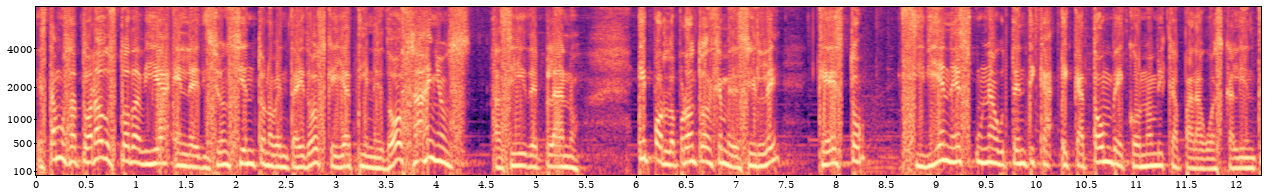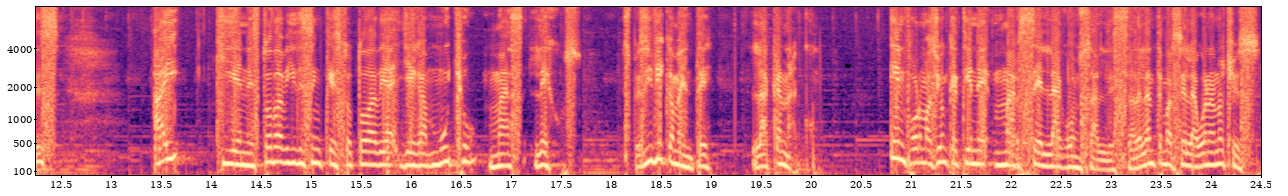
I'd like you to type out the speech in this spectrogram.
estamos atorados todavía en la edición 192 que ya tiene dos años así de plano. Y por lo pronto déjeme decirle que esto, si bien es una auténtica hecatombe económica para Aguascalientes, hay quienes todavía dicen que esto todavía llega mucho más lejos. Específicamente, la Canaco. Información que tiene Marcela González. Adelante Marcela, buenas noches.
